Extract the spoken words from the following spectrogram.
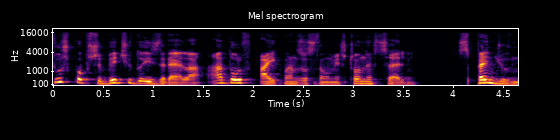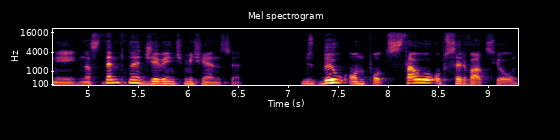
Tuż po przybyciu do Izraela Adolf Eichmann został umieszczony w celi. Spędził w niej następne 9 miesięcy. Był on pod stałą obserwacją.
